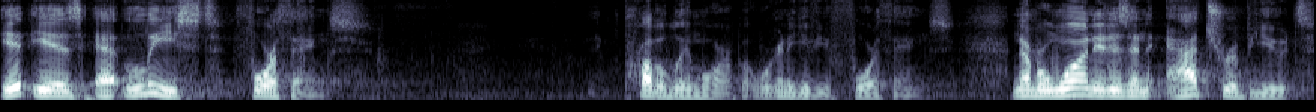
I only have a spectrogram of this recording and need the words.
It is at least four things probably more, but we're going to give you four things. Number one, it is an attribute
